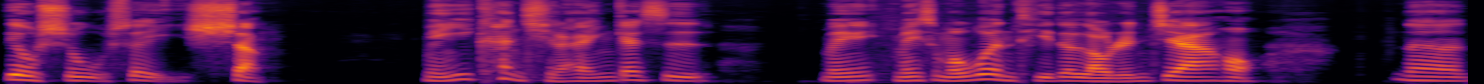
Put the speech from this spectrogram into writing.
六十五岁以上，免疫看起来应该是没没什么问题的老人家。哦，那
